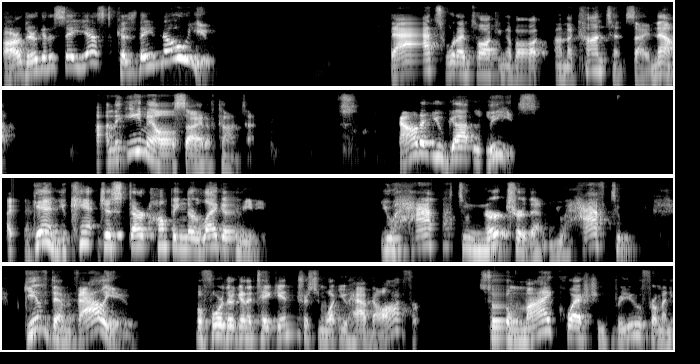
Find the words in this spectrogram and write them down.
are they're going to say yes because they know you. That's what I'm talking about on the content side. Now, on the email side of content, now that you've got leads, again, you can't just start humping their leg immediately. You have to nurture them. You have to give them value before they're going to take interest in what you have to offer. So, my question for you from an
